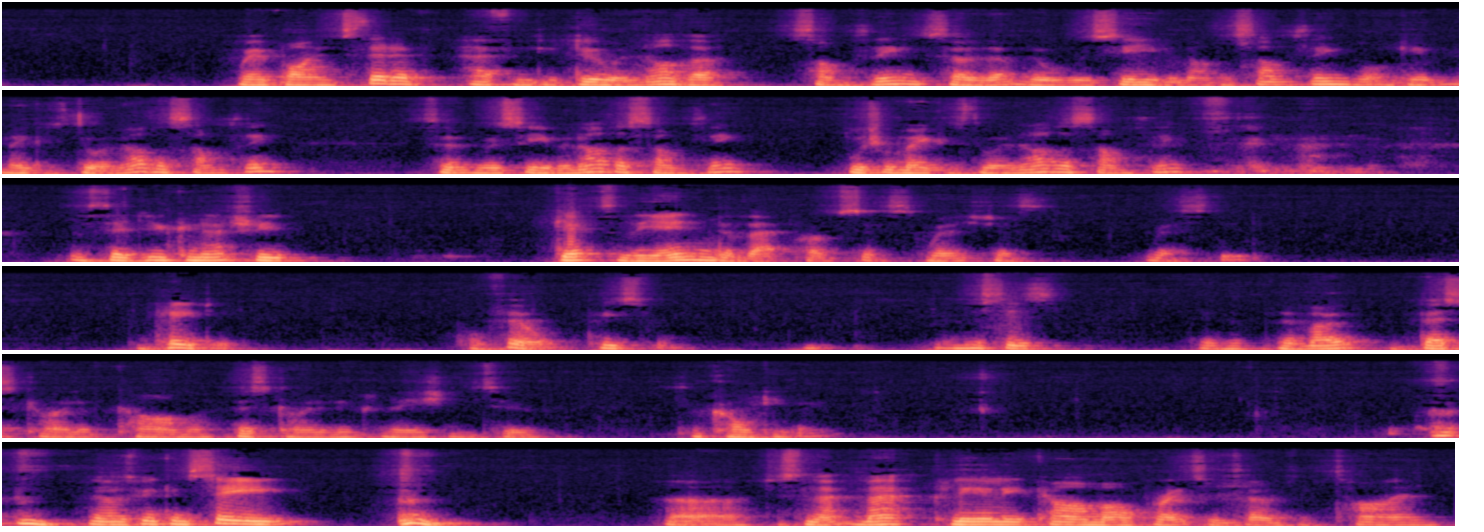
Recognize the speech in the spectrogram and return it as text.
whereby instead of having to do another something so that we'll receive another something, what will give, make us do another something, so that we'll receive another something, which will make us do another something. Instead, you can actually get to the end of that process where it's just rested, completed, fulfilled, peaceful. This is the, the mo- best kind of karma, best kind of inclination to, to cultivate. now, as we can see, uh, just in that map, clearly karma operates in terms of time.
